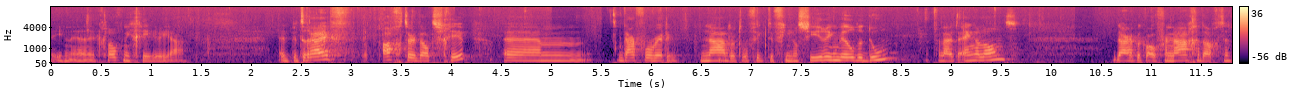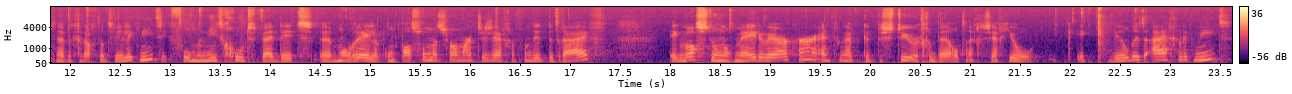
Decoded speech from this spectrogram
In, ik geloof Nigeria. Het bedrijf achter dat schip, um, daarvoor werd ik benaderd of ik de financiering wilde doen vanuit Engeland. Daar heb ik over nagedacht en toen heb ik gedacht, dat wil ik niet. Ik voel me niet goed bij dit morele kompas, om het zo maar te zeggen, van dit bedrijf. Ik was toen nog medewerker en toen heb ik het bestuur gebeld en gezegd: joh, ik, ik, wil dit eigenlijk niet.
